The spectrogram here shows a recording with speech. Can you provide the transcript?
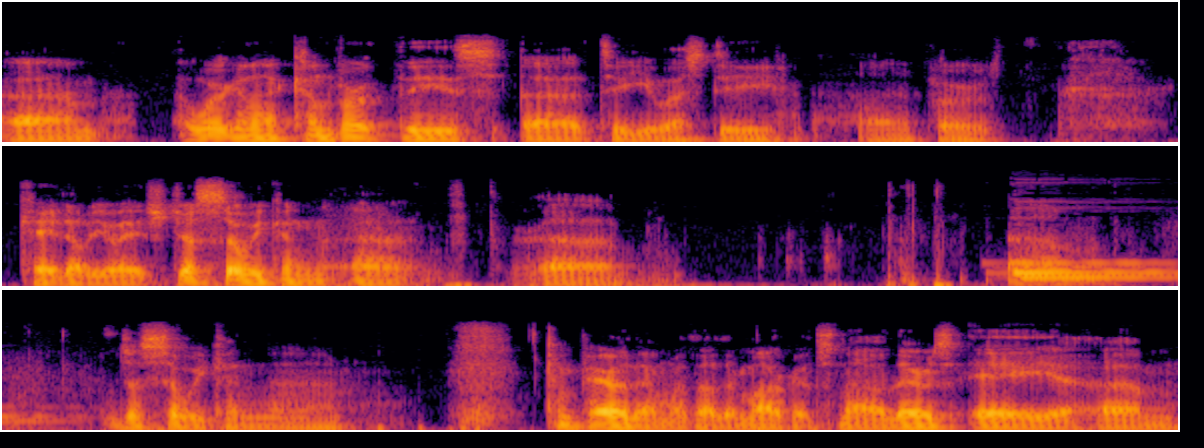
Um, we're going to convert these uh, to USD uh, per kWh just so we can uh, uh, um, just so we can uh, compare them with other markets. Now there's a um,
